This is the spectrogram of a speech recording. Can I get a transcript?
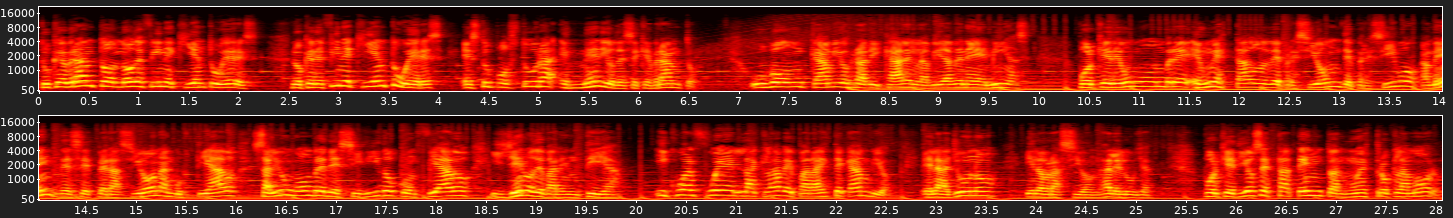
Tu quebranto no define quién tú eres, lo que define quién tú eres es tu postura en medio de ese quebranto. Hubo un cambio radical en la vida de Nehemías, Porque de un hombre en un estado de depresión, depresivo, amén, desesperación, angustiado, salió un hombre decidido, confiado y lleno de valentía. ¿Y cuál fue la clave para este cambio? El ayuno y la oración. Aleluya. Porque Dios está atento a nuestro clamor.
